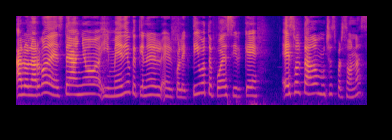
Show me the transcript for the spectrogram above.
a lo largo de este año y medio que tiene el, el colectivo, te puedo decir que he soltado muchas personas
